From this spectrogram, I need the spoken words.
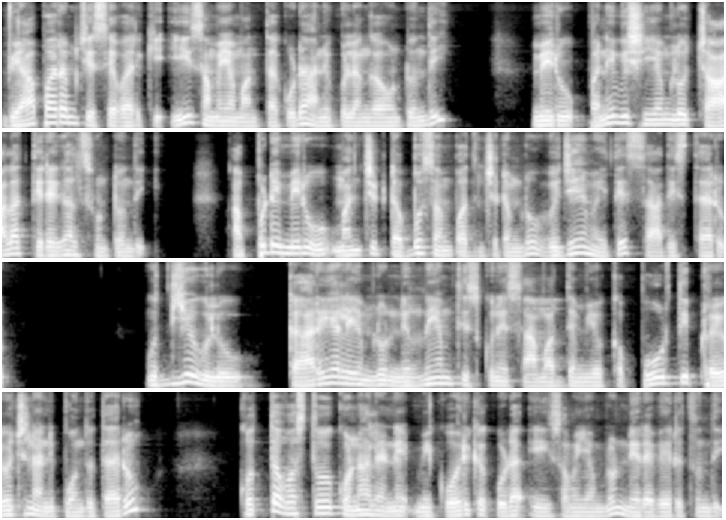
వ్యాపారం చేసేవారికి ఈ సమయం అంతా కూడా అనుకూలంగా ఉంటుంది. మీరు పని విషయంలో చాలా తిరగాల్సి ఉంటుంది. అప్పుడే మీరు మంచి డబ్బు సంపాదించడంలో విజయం అయితే సాధిస్తారు. ఉద్యోగులు కార్యాలయంలో నిర్ణయం తీసుకునే సామర్థ్యం యొక్క పూర్తి ప్రయోజనాన్ని పొందుతారు. కొత్త వస్తువు కొనాలనే మీ కోరిక కూడా ఈ సమయంలో నెరవేరుతుంది.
